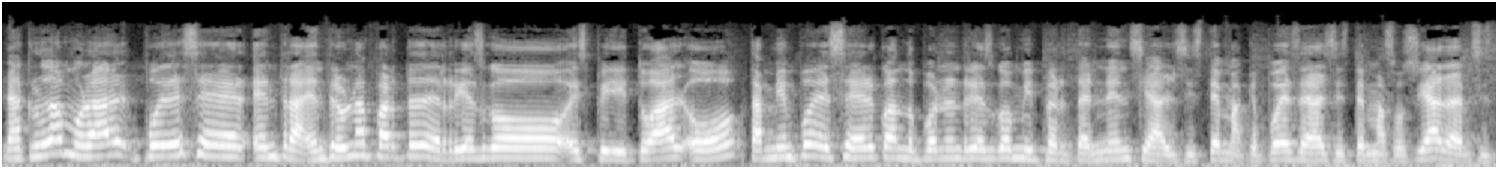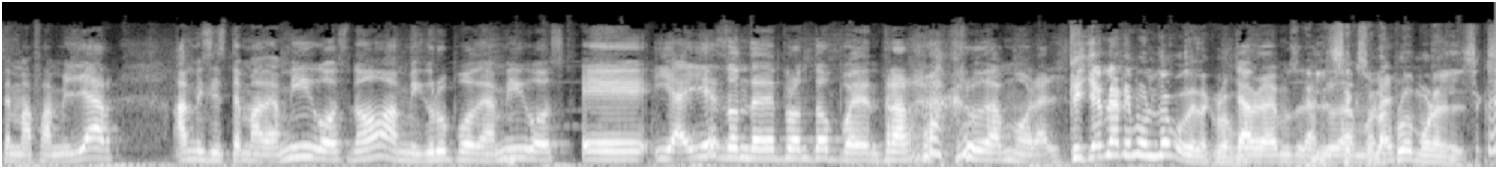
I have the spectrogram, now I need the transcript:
La cruda moral puede ser, entra entre una parte de riesgo espiritual o también puede ser cuando pone en riesgo mi pertenencia al sistema, que puede ser al sistema social, al sistema familiar, a mi sistema de amigos, ¿no? A mi grupo de amigos. Eh, y ahí es donde de pronto puede entrar la cruda moral. Que ya hablaremos luego de la cruda Ya moral. hablaremos de la en el cruda sexo, moral. La cruda moral en el sexo.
